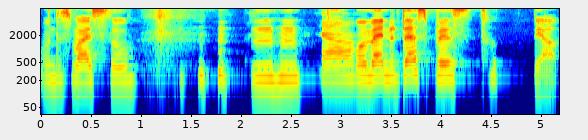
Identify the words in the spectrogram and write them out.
Und das weißt du. mhm. Ja. Und wenn du das bist, ja.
